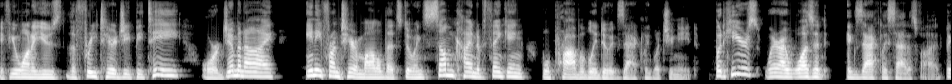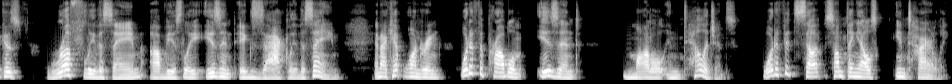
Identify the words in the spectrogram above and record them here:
If you want to use the free tier GPT or Gemini, any frontier model that's doing some kind of thinking will probably do exactly what you need. But here's where I wasn't exactly satisfied, because roughly the same obviously isn't exactly the same. And I kept wondering, what if the problem isn't model intelligence? What if it's something else entirely?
